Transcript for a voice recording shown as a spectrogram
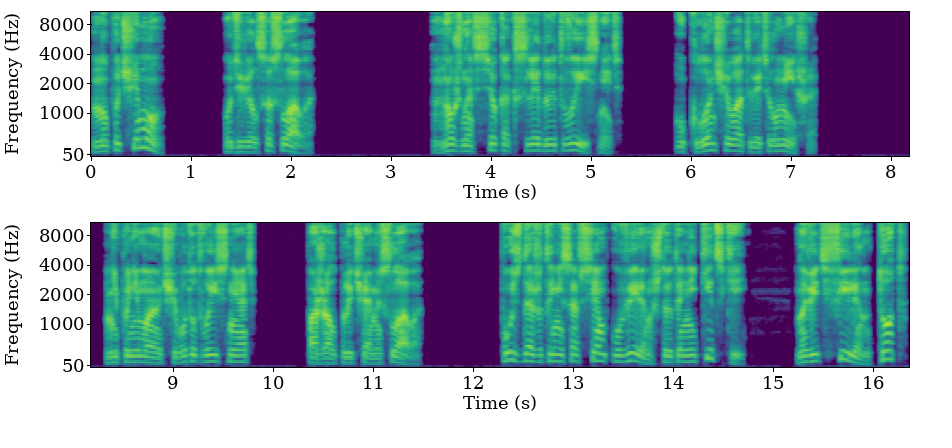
«Но почему?» — удивился Слава. «Нужно все как следует выяснить», — уклончиво ответил Миша. «Не понимаю, чего тут выяснять?» — пожал плечами Слава. «Пусть даже ты не совсем уверен, что это Никитский, но ведь Филин тот...»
